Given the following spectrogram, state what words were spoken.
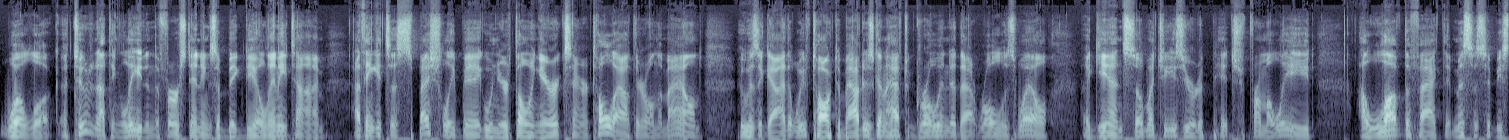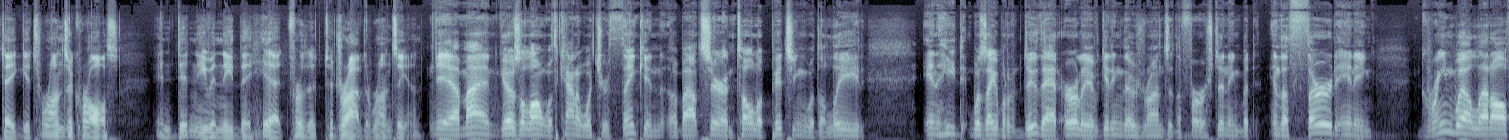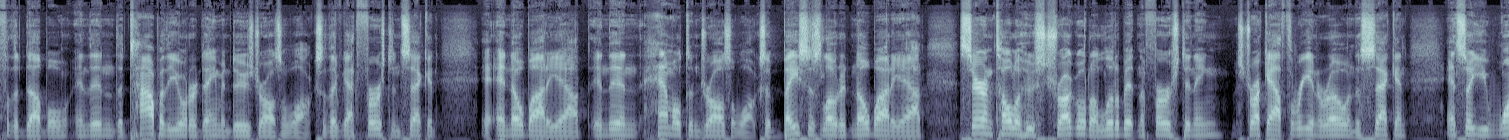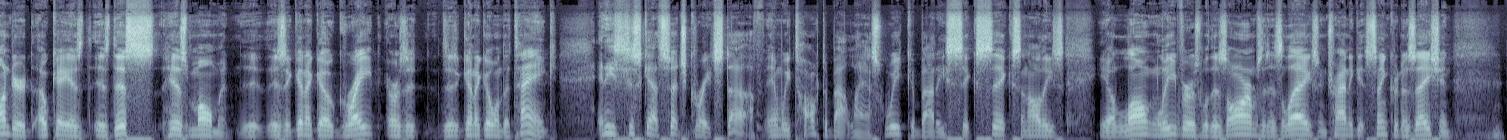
Well, look, a two to nothing lead in the first inning is a big deal anytime. I think it's especially big when you're throwing Eric Cerantola out there on the mound, who is a guy that we've talked about who's going to have to grow into that role as well. Again, so much easier to pitch from a lead. I love the fact that Mississippi State gets runs across and didn't even need the hit for the to drive the runs in. Yeah, mine goes along with kind of what you're thinking about Cerantola pitching with a lead, and he was able to do that early of getting those runs in the first inning. But in the third inning, Greenwell let off for the double, and then the top of the order, Damon Dews draws a walk. So they've got first and second and nobody out. And then Hamilton draws a walk. So bases loaded, nobody out. Cerantola, who struggled a little bit in the first inning, struck out three in a row in the second. And so you wondered, okay, is, is this his moment? Is it going to go great or is it is it going to go in the tank? And he's just got such great stuff. And we talked about last week about he's six six and all these you know long levers with his arms and his legs and trying to get synchronization.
